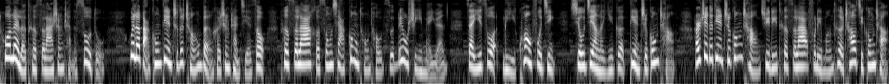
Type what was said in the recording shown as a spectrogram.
拖累了特斯拉生产的速度。为了把控电池的成本和生产节奏，特斯拉和松下共同投资六十亿美元，在一座锂矿附近修建了一个电池工厂。而这个电池工厂距离特斯拉弗里蒙特超级工厂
